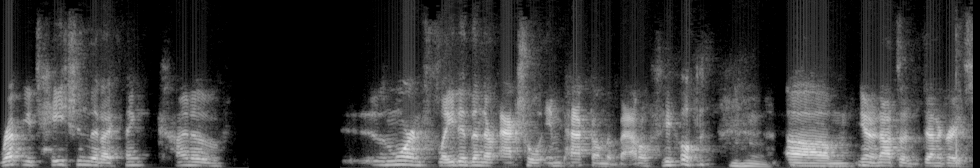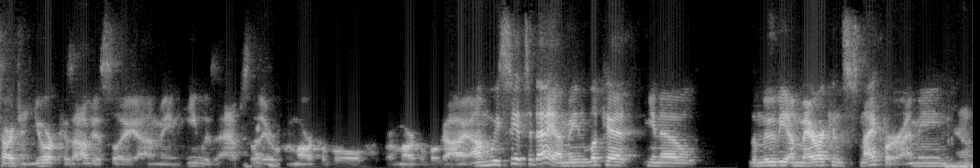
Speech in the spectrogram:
reputation that I think kind of is more inflated than their actual impact on the battlefield. Mm-hmm. Um, you know, not to denigrate Sergeant York, because obviously, I mean, he was absolutely a remarkable, remarkable guy. Um, we see it today. I mean, look at you know the movie American Sniper. I mean, yeah.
